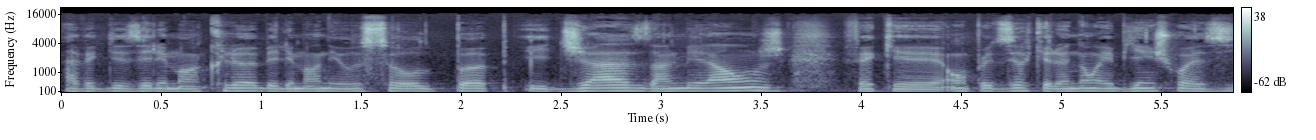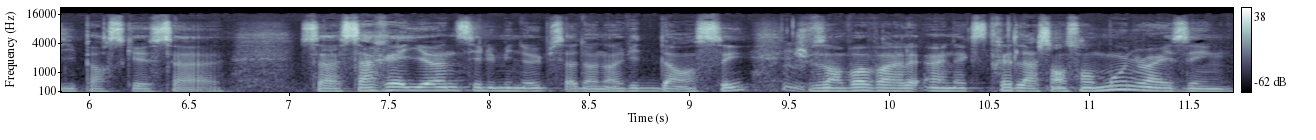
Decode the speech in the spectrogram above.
avec des éléments club, éléments néo-soul, pop et jazz dans le mélange. Fait que, on peut dire que le nom est bien choisi parce que ça, ça, ça rayonne, c'est lumineux, puis ça donne envie de danser. Je vous envoie vers un extrait de la chanson Moon Rising.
